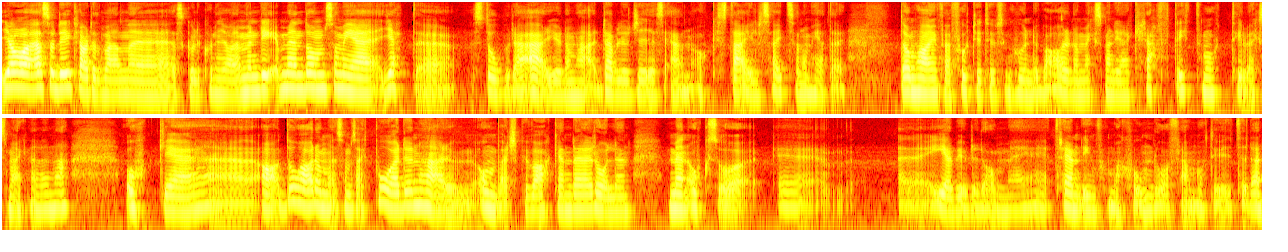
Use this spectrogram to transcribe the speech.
ja, alltså det är klart att man eh, skulle kunna göra. Men, det, men de som är Stora är ju de här WGSN och StyleSite som de heter. De har ungefär 40 000 kunder var och de expanderar kraftigt mot tillväxtmarknaderna. Och eh, ja, då har de som sagt både den här omvärldsbevakande rollen men också eh, eh erbjuder de eh, trendinformation då framåt i tiden.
